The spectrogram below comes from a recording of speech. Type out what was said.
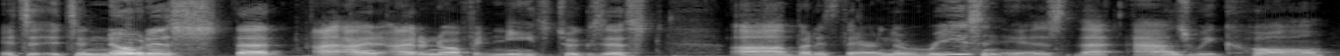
It's a, it's a notice that I, I, I don't know if it needs to exist, uh, but it's there. And the reason is that as we call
